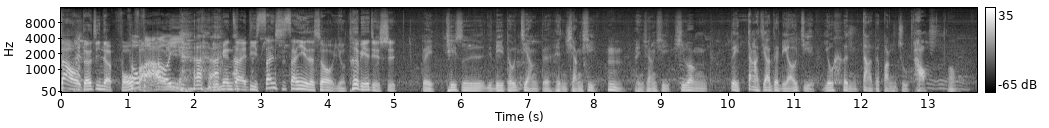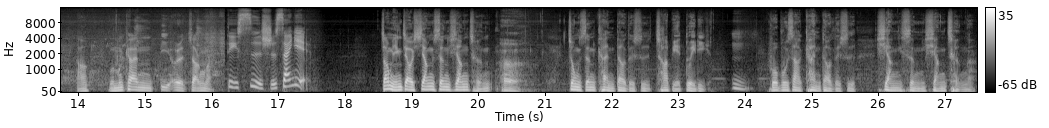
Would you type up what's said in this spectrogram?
道德经》的佛法奥义，里面在第三十三页的时候有特别解释。对，其实里头讲的很详细，嗯，很详细，希望对大家的了解有很大的帮助。好，哦，好，我们看第二章嘛，第四十三页。章名叫相生相成，嗯，众生看到的是差别对立，嗯，佛菩萨看到的是相生相成啊，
